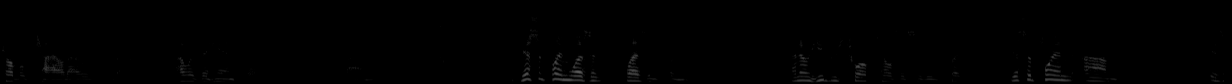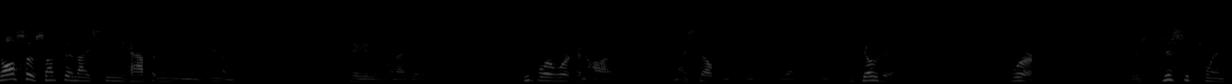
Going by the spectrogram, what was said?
troubled child. I was uh, I was a handful. Um, discipline wasn't pleasant for me. I know Hebrews 12 tells us it is, but discipline um, is also something I see happening in the daily when I go there. People are working hard at the gym, myself included, Debbie. We, we go there, we work. There's discipline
